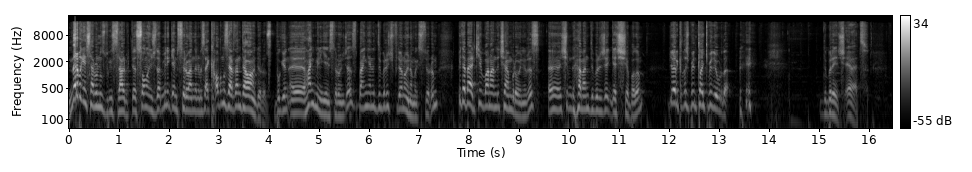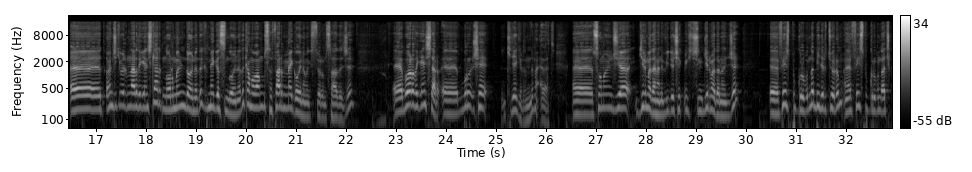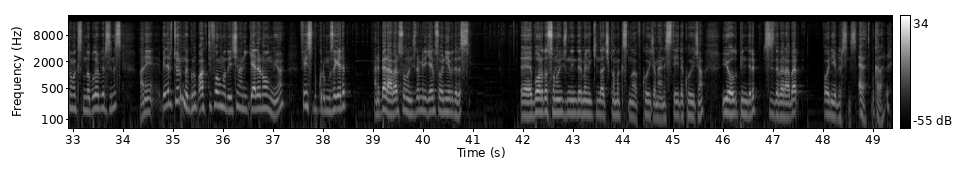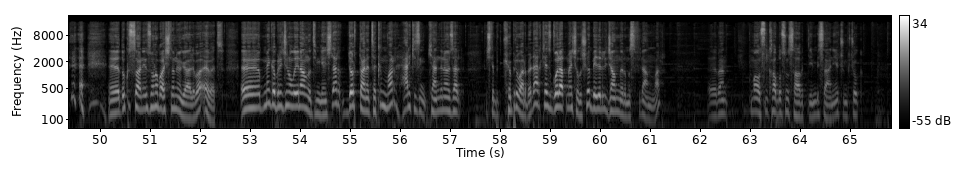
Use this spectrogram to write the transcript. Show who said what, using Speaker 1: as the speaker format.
Speaker 1: Merhaba gençler ben bugün sizlerle birlikte son oyuncuda mini game serüvenlerimize kaldığımız yerden devam ediyoruz. Bugün e, hangi mini gamesler oynayacağız? Ben yine The Bridge falan oynamak istiyorum. Bir de belki One and the Chamber oynarız. E, şimdi hemen The Bridge'e geçiş yapalım. Bir arkadaş beni takip ediyor burada. The Bridge evet. E, önceki bölümlerde gençler normalini de oynadık, Megas'ını da oynadık ama ben bu sefer Mega oynamak istiyorum sadece. E, bu arada gençler e, bu şey ikiliye girdim değil mi? Evet. E, son oyuncuya girmeden hani video çekmek için girmeden önce e, Facebook grubunda belirtiyorum. E, Facebook grubunda açıklama kısmında bulabilirsiniz. Hani belirtiyorum da grup aktif olmadığı için hani gelen olmuyor. Facebook grubumuza gelip hani beraber son oyuncuda mini games oynayabiliriz. E, bu arada son oyuncunun indirme linkini de açıklama kısmına koyacağım yani siteyi de koyacağım. Üye olup indirip sizle beraber oynayabilirsiniz. Evet bu kadar. e, 9 saniye sonra başlanıyor galiba. Evet. E, Mega Bridge'in olayını anlatayım gençler. 4 tane takım var. Herkesin kendine özel işte bir köprü var böyle. Herkes gol atmaya çalışıyor. Belirli canlarımız falan var. E, ben mouse'un kablosunu sabitleyeyim bir saniye. Çünkü çok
